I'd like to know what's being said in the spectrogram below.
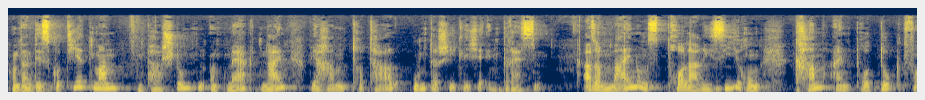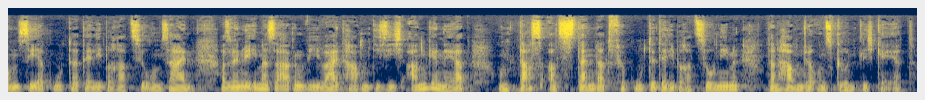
Und dann diskutiert man ein paar Stunden und merkt, nein, wir haben total unterschiedliche Interessen. Also Meinungspolarisierung kann ein Produkt von sehr guter Deliberation sein. Also wenn wir immer sagen, wie weit haben die sich angenähert und das als Standard für gute Deliberation nehmen, dann haben wir uns gründlich geirrt.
